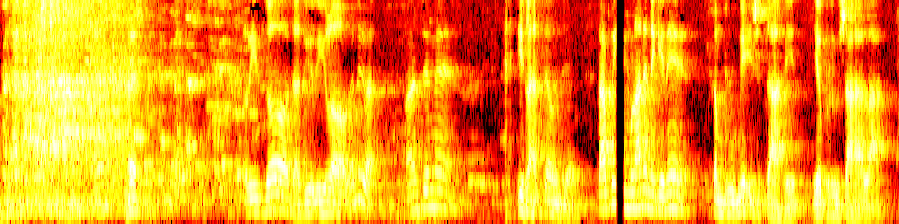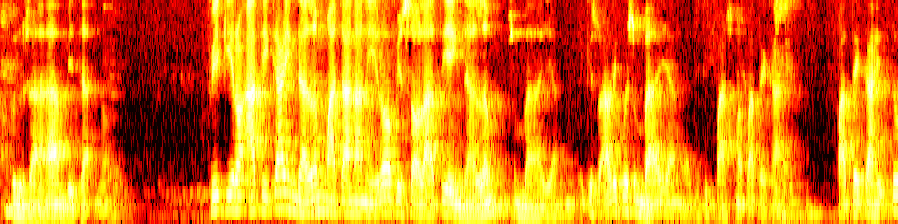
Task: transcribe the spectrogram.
Eh. Ridho dadi rila. Ngene kok. Pancene ilate unjo. Tapi mulane ning kene tembunge istahid, ya berusahalah, berusaha bedakno. Fikira atika ing dalem macananira fi sholati ing dalem sembayang. Iki soalé kowe sembayang, dadi pasno Fatihah. Fatihah itu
